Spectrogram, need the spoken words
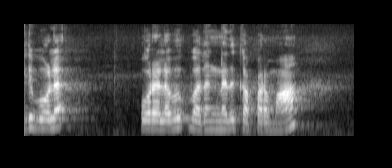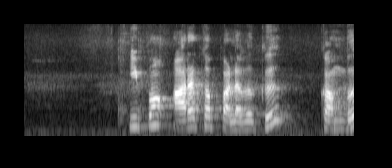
இதுபோல் ஓரளவு வதங்கினதுக்கு அப்புறமா இப்போ அரை அளவுக்கு கம்பு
